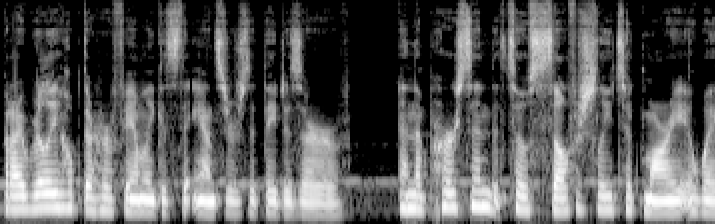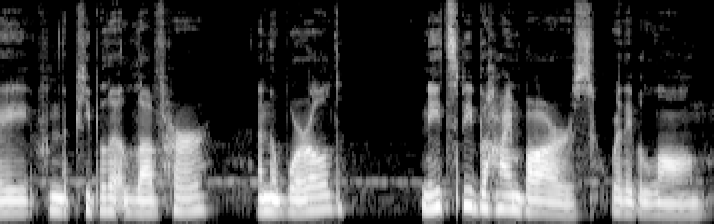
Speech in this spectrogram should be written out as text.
but I really hope that her family gets the answers that they deserve. And the person that so selfishly took Mari away from the people that love her and the world needs to be behind bars where they belong.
